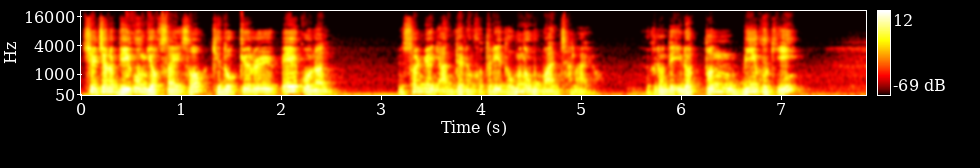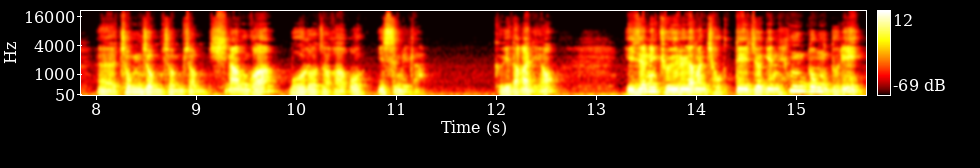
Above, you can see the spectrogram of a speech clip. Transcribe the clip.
실제로 미국 역사에서 기독교를 빼고는 설명이 안 되는 것들이 너무너무 많잖아요. 그런데 이렇던 미국이 에, 점점 점점 신앙과 멀어져 가고 있습니다. 거기다가요. 이제는 교회를 향한 적대적인 행동들이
